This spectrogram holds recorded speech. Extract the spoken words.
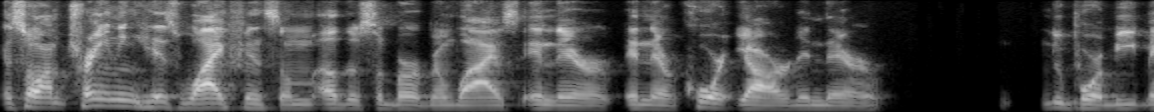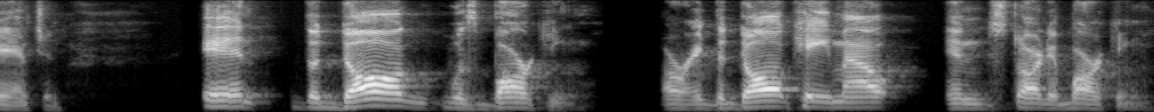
and so I'm training his wife and some other suburban wives in their in their courtyard in their Newport Beach Mansion. And the dog was barking. All right. The dog came out and started barking.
